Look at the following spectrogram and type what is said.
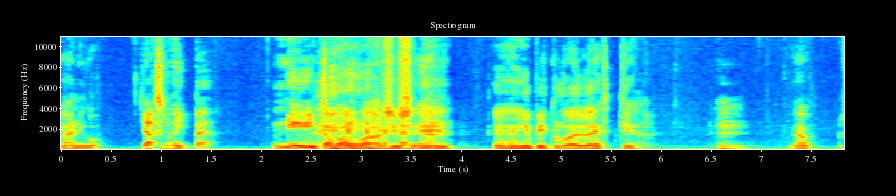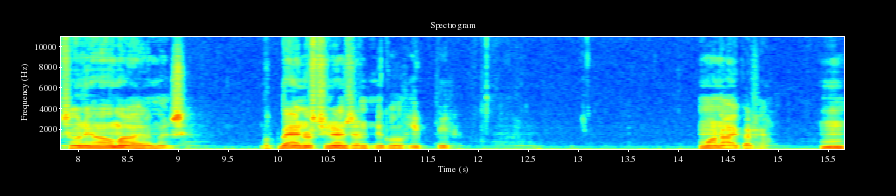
mä en niinku... Jaksanut hippeä? Niin, tavallaan. siis eihän, eihän hipit lue lehtiä. Mm. Ja se on ihan oma elämänsä. Mutta mä en ole sinänsä niinku hippi oman aikansa. Mm.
